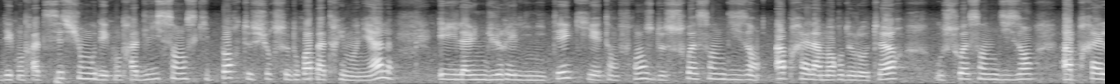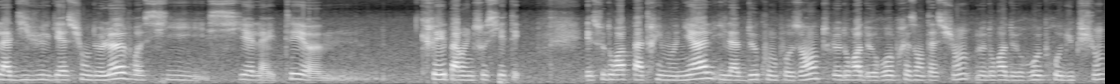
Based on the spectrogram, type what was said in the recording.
des contrats de cession ou des contrats de licence qui portent sur ce droit patrimonial et il a une durée limitée qui est en France de 70 ans après la mort de l'auteur ou 70 ans après la divulgation de l'œuvre si, elle a été euh, créé par une société. Et ce droit patrimonial, il a deux composantes, le droit de représentation, le droit de reproduction,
